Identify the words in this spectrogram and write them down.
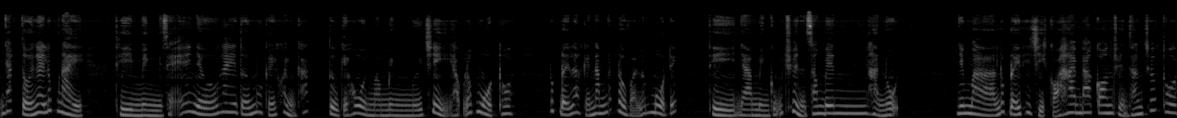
nhắc tới ngay lúc này thì mình sẽ nhớ ngay tới một cái khoảnh khắc từ cái hồi mà mình mới chỉ học lớp 1 thôi. Lúc đấy là cái năm bắt đầu vào lớp 1 ấy thì nhà mình cũng chuyển sang bên Hà Nội. Nhưng mà lúc đấy thì chỉ có hai ba con chuyển sang trước thôi.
